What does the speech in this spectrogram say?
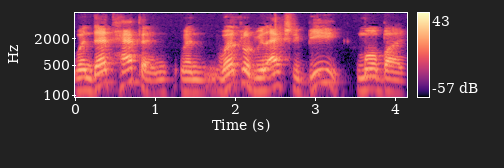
when that happens, when workload will actually be mobile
